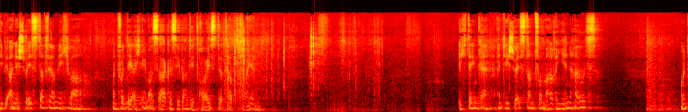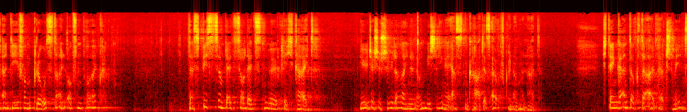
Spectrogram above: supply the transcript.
die wie eine Schwester für mich war und von der ich immer sage, sie war die treueste der Treuen. Ich denke an die Schwestern vom Marienhaus und an die vom Kloster in Offenburg das bis zum zur letzten Möglichkeit jüdische Schülerinnen und Mischlinge ersten Grades aufgenommen hat. Ich denke an Dr. Albert Schmidt,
